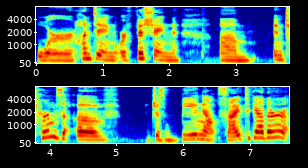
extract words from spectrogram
or hunting or fishing. Um, in terms of just being outside together,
